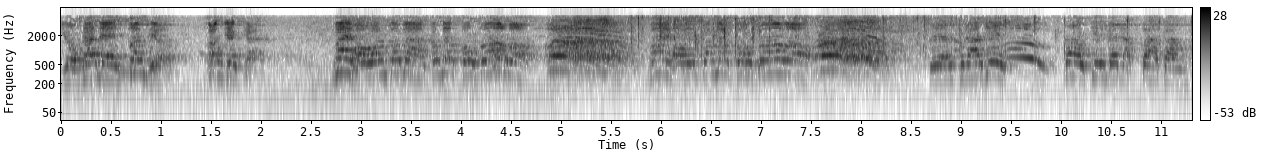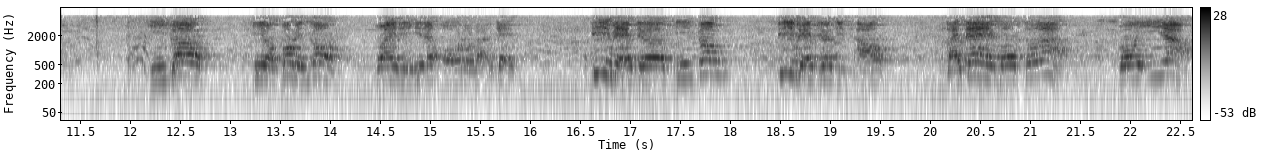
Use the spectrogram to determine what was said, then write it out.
用咱的选票团结起来，卖互阮爸爸感觉高端好无？卖互伊感觉高端好无？虽然今仔日到现在六百工，如果伊用国民党关伫迄个乌路内底。避免着天光，避免着日头，内底无桌啊，无椅啊，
